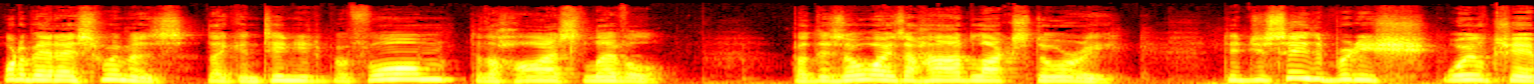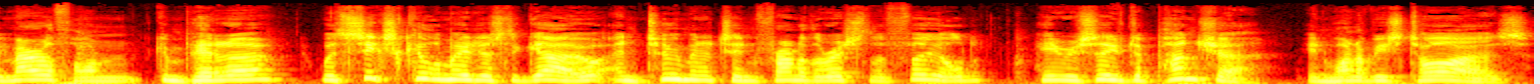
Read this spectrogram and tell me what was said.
What about our swimmers? They continue to perform to the highest level. But there's always a hard luck story. Did you see the British wheelchair marathon competitor? With six kilometres to go and two minutes in front of the rest of the field, he received a puncture in one of his tyres.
